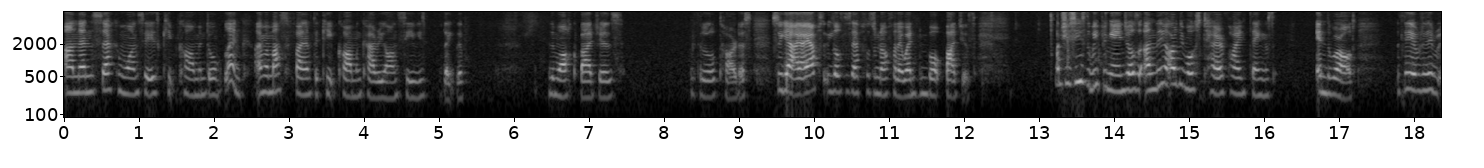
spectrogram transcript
And then the second one says keep calm and don't blink. I'm a massive fan of the keep calm and carry on series, like the the mock badges with a little TARDIS. So yeah, I absolutely love this episode enough that I went and bought badges. And she sees the weeping angels, and they are the most terrifying things in the world. They, they,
